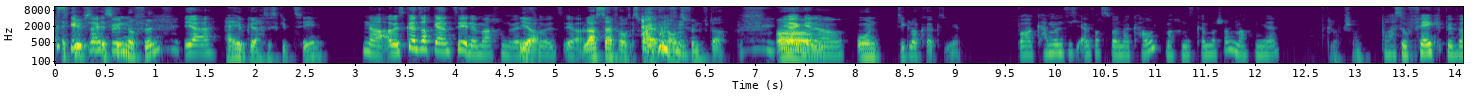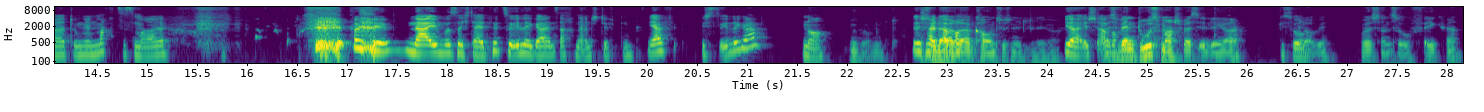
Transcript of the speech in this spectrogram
es, gibt, es gibt fünf. nur 5? Ja, Hey, ich hab gedacht, es gibt 10. na, aber es könnt auch gerne Zähne machen, wenn Ja. ihr wollt. Ja, Lasst einfach auf zwei Accounts 5 da. ja Ähm, genau. Und die Glocke aktivieren. Boah, kann man sich einfach so einen Account machen? Das können wir schon machen, gell? Ich glaube schon. Boah, so Fake-Bewertungen, macht es mal. Okay. Nein, ich muss euch da jetzt nicht zu illegalen Sachen anstiften. Ja, ist es illegal? No. Ich glaube nicht. Ist Also halt mehrere einfach. Accounts ist nicht illegal. Ja, ist einfach. Also wenn du es machst, wäre es illegal, wieso? glaube ich. Weil es dann so fake wäre.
